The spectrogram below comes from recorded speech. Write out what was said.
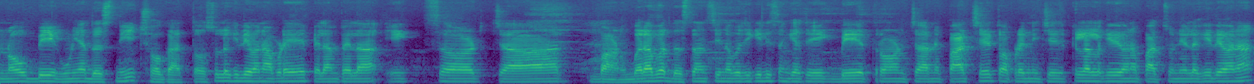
નવ બે ગુણ્યા દસની છ ઘાત. તો શું લખી દેવાના આપણે? પહેલાં પહેલાં એકસઠ ચાર બાણું. બરાબર? દશાંશ પછી કેટલી સંખ્યા છે? એક, બે, ત્રણ, ચાર ને પાંચ છે. તો આપણે નીચે કેટલા લખી દેવાના? પાંચ શૂન્ય લખી દેવાના.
